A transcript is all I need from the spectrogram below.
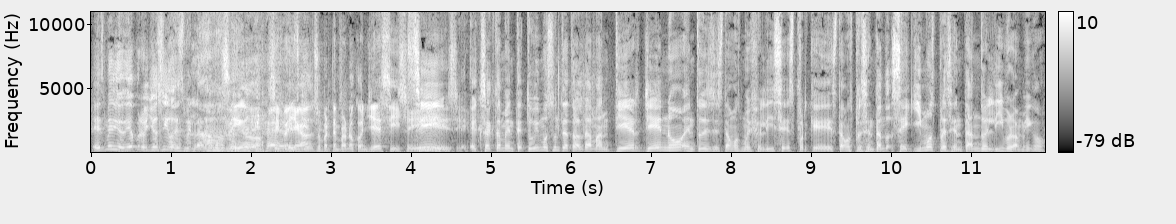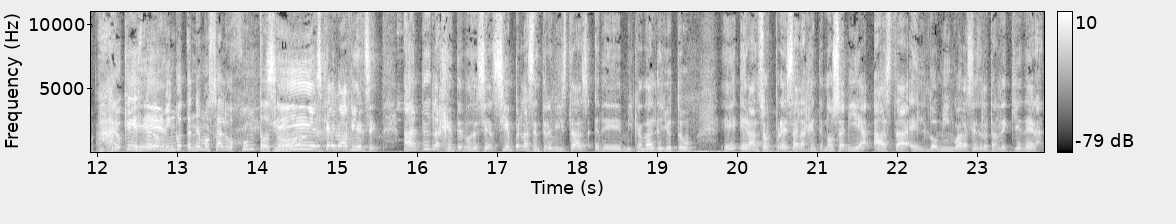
Es mediodía, pero yo sigo desvelado, sí. amigo. Sí, pero llegaron súper temprano con Jesse. Sí, Sí, sí. exactamente. Tuvimos un Teatro Aldama antier lleno, entonces estamos muy felices porque estamos presentando, seguimos presentando el libro, amigo. Y Ah, creo que este bien. domingo tenemos algo juntos, Sí, ¿no? es que ahí va, fíjense. Antes la gente nos decía, siempre las entrevistas de mi canal de YouTube eh, eran sorpresa. La gente no sabía hasta el domingo a las 6 de la tarde quién era.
